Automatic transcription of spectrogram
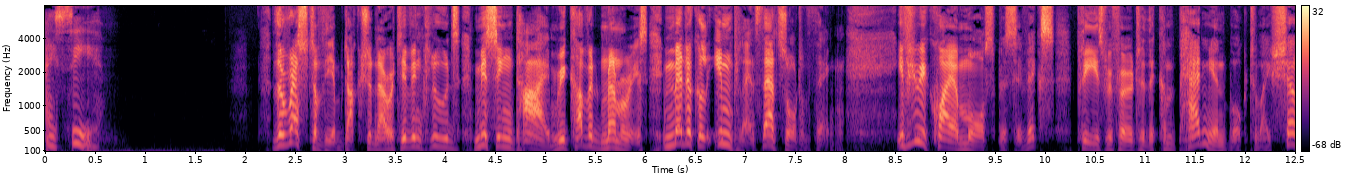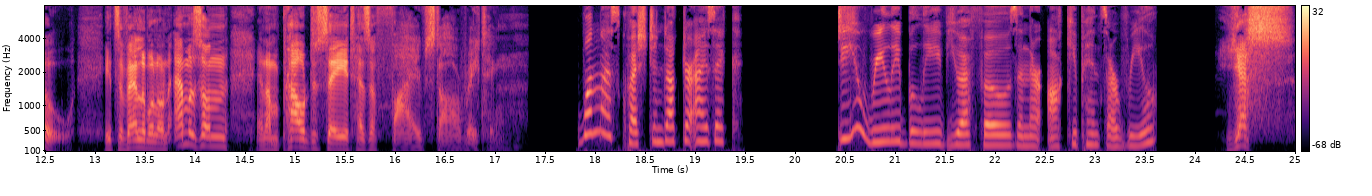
I see. The rest of the abduction narrative includes missing time, recovered memories, medical implants, that sort of thing. If you require more specifics, please refer to the companion book to my show. It's available on Amazon, and I'm proud to say it has a five star rating. One last question, Dr. Isaac. Do you really believe UFOs and their occupants are real? Yes,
